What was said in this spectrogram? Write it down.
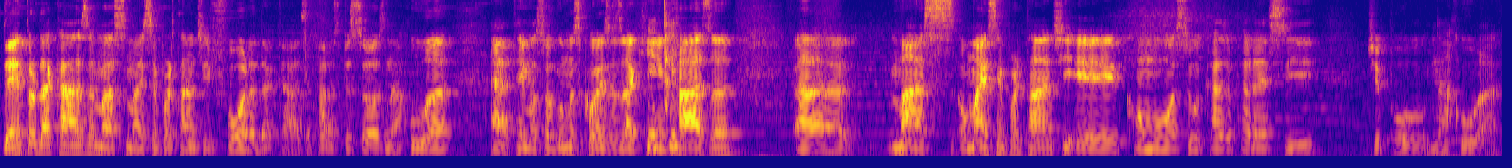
dentro da casa, mas mais importante fora da casa, para as pessoas na rua. É, temos algumas coisas aqui em casa, uh, mas o mais importante é como a sua casa parece, tipo, na rua.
